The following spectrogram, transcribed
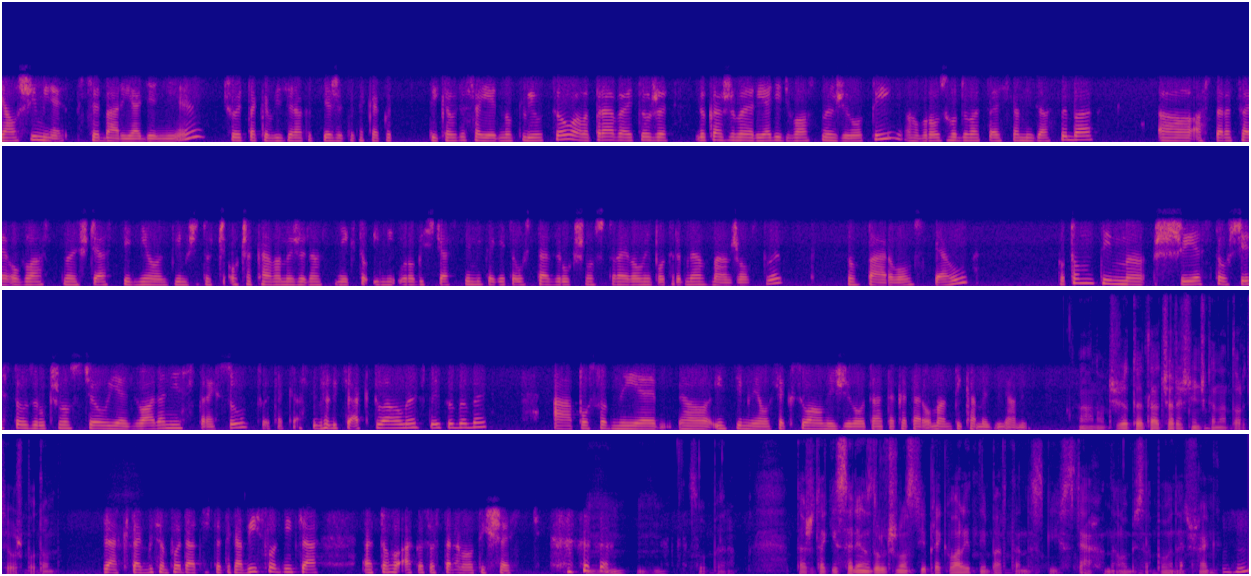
Ďalším je seba riadenie, čo je také, vyzerá to tiež, že to je také ako týkajúce sa jednotlivcov, ale práve aj to, že dokážeme riadiť vlastné životy, alebo rozhodovať sa aj sami za seba a, a starať sa aj o vlastné šťastie, nielen tým, že to očakávame, že nás niekto iný urobí šťastnými, tak je to už tá zručnosť, ktorá je veľmi potrebná v manželstve, v párovom vzťahu. Potom tým šiestou, šiestou zručnosťou je zvládanie stresu, čo je také asi veľmi aktuálne v tejto dobe. A posledný je uh, intimný sexuálny život a taká tá romantika medzi nami. Áno, čiže to je tá čerešnička na torte už potom. Tak, tak by som povedala, že to je taká výslednica toho, ako sa staráme o tých šesť. Mm-hmm, mm-hmm, super. Takže taký sedem zručností pre kvalitný partnerský vzťah, dalo by sa povedať však. Mm-hmm.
